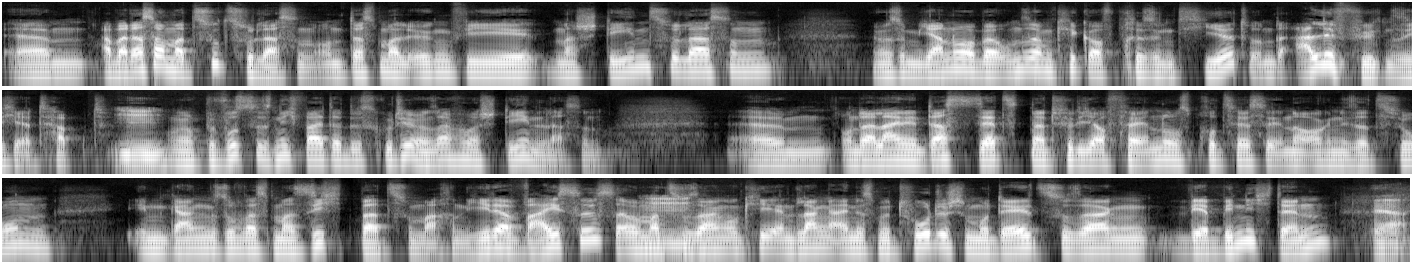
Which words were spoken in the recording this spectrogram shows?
Ähm, aber das auch mal zuzulassen und das mal irgendwie mal stehen zu lassen wir haben es im Januar bei unserem Kickoff präsentiert und alle fühlten sich ertappt. Mhm. Und auch bewusst es nicht weiter diskutieren, uns einfach mal stehen lassen. Ähm, und alleine das setzt natürlich auch Veränderungsprozesse in der Organisation in Gang, sowas mal sichtbar zu machen. Jeder weiß es, aber mal mhm. zu sagen, okay, entlang eines methodischen Modells zu sagen, wer bin ich denn? Ja.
